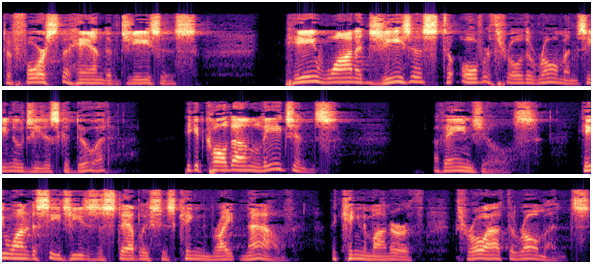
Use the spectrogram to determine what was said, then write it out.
to force the hand of Jesus he wanted Jesus to overthrow the Romans. He knew Jesus could do it. He could call down legions of angels. He wanted to see Jesus establish his kingdom right now, the kingdom on earth, throw out the Romans.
